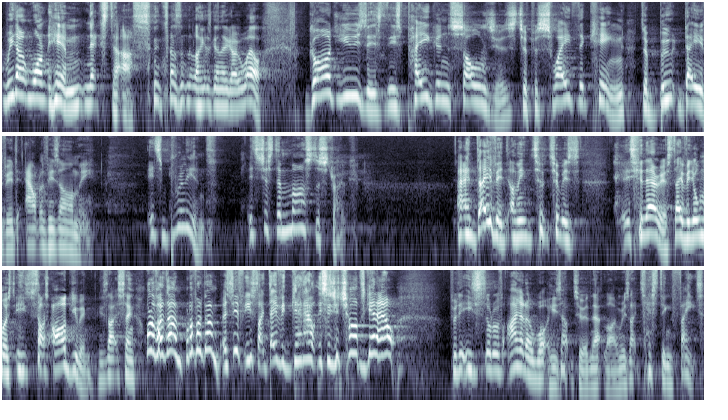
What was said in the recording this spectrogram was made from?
we don't want him next to us. It doesn't look like it's going to go well. God uses these pagan soldiers to persuade the king to boot David out of his army. It's brilliant. It's just a masterstroke. And David, I mean, to, to his, it's hilarious. David almost, he starts arguing. He's like saying, What have I done? What have I done? As if he's like, David, get out. This is your chance. Get out. But he's sort of, I don't know what he's up to in that line where he's like testing fate.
